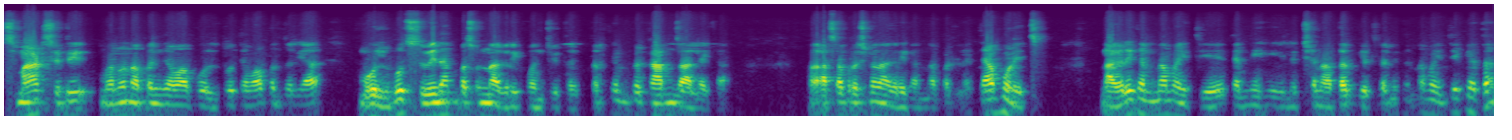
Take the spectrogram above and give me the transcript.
स्मार्ट सिटी म्हणून आपण जेव्हा बोलतो तेव्हा पण जर या मूलभूत सुविधांपासून नागरिक वंचित आहेत तर नेमकं काम झालंय का? असा प्रश्न नागरिकांना पडलाय. त्यामुळेच नागरिकांना माहितीये त्यांनी हे इलेक्शन हातात घेतलं आणि त्यांना माहितीये की आता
